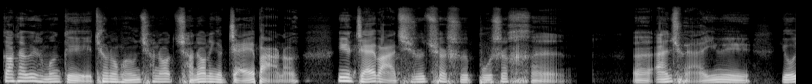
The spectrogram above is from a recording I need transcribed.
刚才为什么给听众朋友强调强调那个窄把呢？因为窄把其实确实不是很呃安全，因为有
